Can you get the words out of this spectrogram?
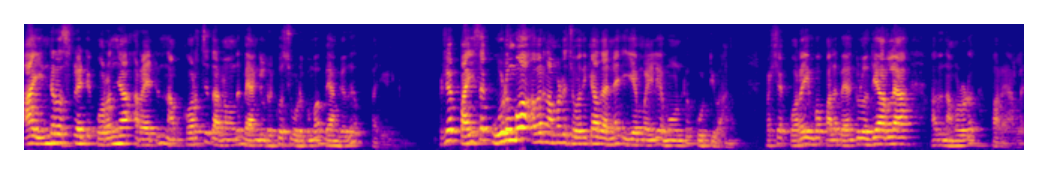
ആ ഇൻട്രസ്റ്റ് റേറ്റ് കുറഞ്ഞ റേറ്റ് കുറച്ച് തരണമെന്ന് ബാങ്കിൽ റിക്വസ്റ്റ് കൊടുക്കുമ്പോൾ ബാങ്ക് അത് പരിഗണിക്കും. പക്ഷേ പൈസ കൂടുമ്പോൾ അവർ നമ്മുടെ ചോദിക്കാതെ തന്നെ ഇ എം ഐയിൽ എമൗണ്ട് കൂട്ടി വാങ്ങും. പക്ഷെ കുറയുമ്പോൾ പല ബാങ്കുകളും എന്ത് ചെയ്യാറില്ല? അത് നമ്മളോട് പറയാറില്ല.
